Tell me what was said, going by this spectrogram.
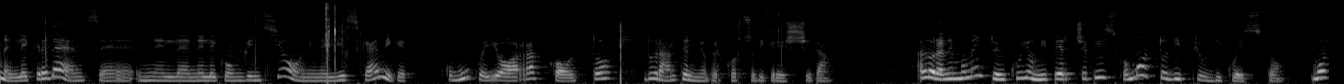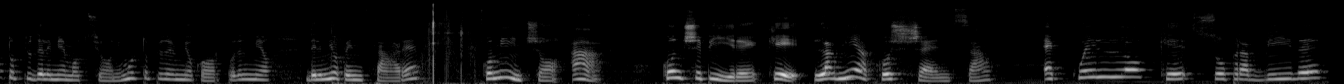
nelle credenze, nelle, nelle convinzioni, negli schemi che comunque io ho raccolto durante il mio percorso di crescita. Allora, nel momento in cui io mi percepisco molto di più di questo, molto più delle mie emozioni, molto più del mio corpo, del mio, del mio pensare, comincio a concepire che la mia coscienza è quello che sopravvive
